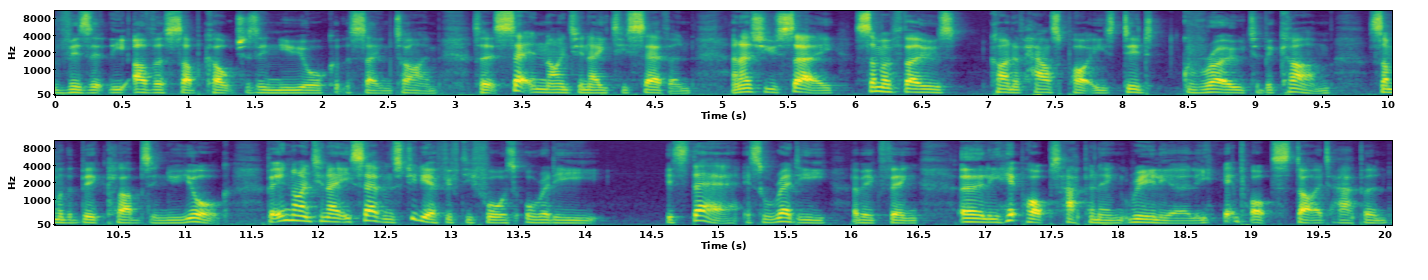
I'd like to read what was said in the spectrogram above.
visit the other subcultures in New York at the same time. So it's set in 1987, and as you say, some of those kind of house parties did grow to become some of the big clubs in New York. But in 1987, Studio 54 is already it's there. It's already a big thing. Early hip hop's happening, really early. Hip hop's started to happen.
